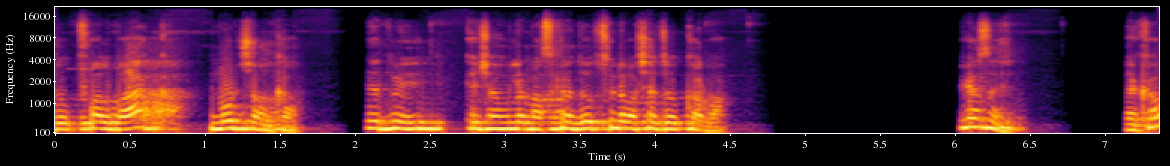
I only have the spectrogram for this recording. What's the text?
যোগফল ভাগ মোট সংখ্যা। তুমি এই সংখ্যাগুলোর মাঝখানে যোগ ছিল বসে যোগ করবা। ঠিক আছে? দেখো,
